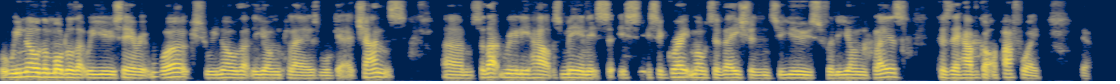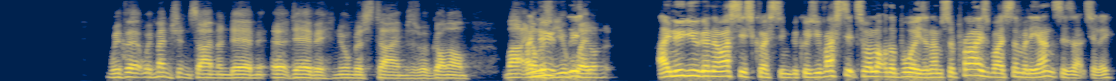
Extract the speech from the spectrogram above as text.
But we know the model that we use here; it works. We know that the young players will get a chance, um, so that really helps me, and it's, it's it's a great motivation to use for the young players because they have got a pathway. Yeah. We've uh, we've mentioned Simon Davey, uh, Davey numerous times as we've gone on. Martin, I knew, you played on. I knew you were going to ask this question because you've asked it to a lot of the boys, and I'm surprised by some of the answers. Actually,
